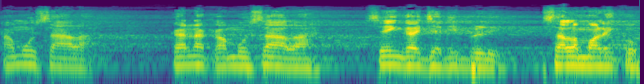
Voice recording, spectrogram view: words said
Kamu salah. Karena kamu salah saya nggak jadi beli. Assalamualaikum.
